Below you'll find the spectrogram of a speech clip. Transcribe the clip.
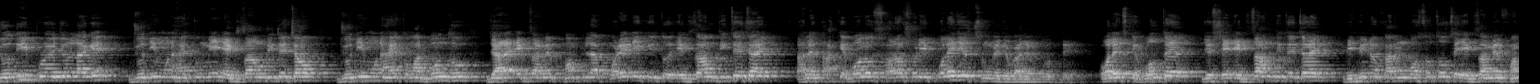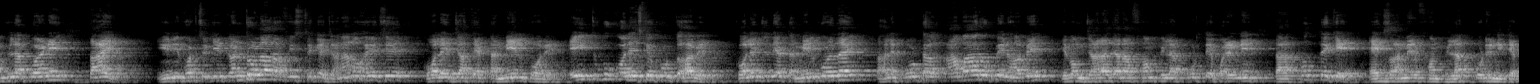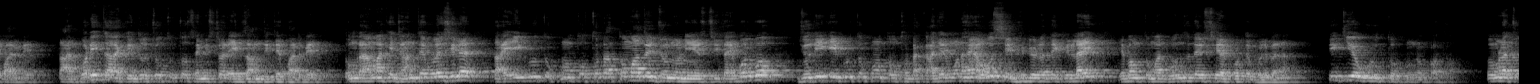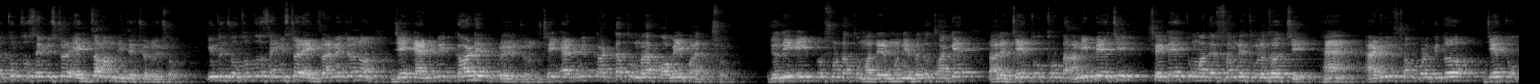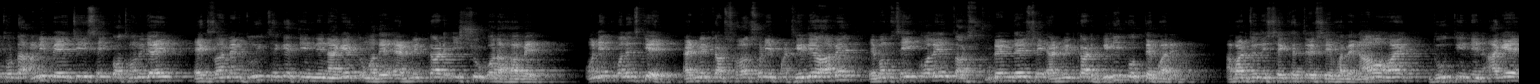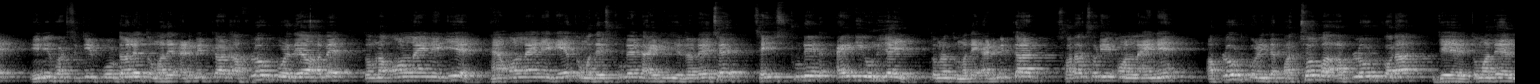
যদি প্রয়োজন লাগে, যদি মনে হয় তুমি এক্সাম দিতে চাও, যদি মনে হয় তোমার বন্ধু যারা এক্সামে ফর্ম ফিল আপ করেনি কিন্তু এক্সাম দিতে চায়, তাহলে তাকে বলো সরাসরি কলেজের সঙ্গে যোগাযোগ করতে। কলেজকে বলতে যে সে এক্সাম দিতে চায়, বিভিন্ন কারণবশত সে এক্সামের ফর্ম ফিল আপ করেনি, তাই ইউনিভার্সিটির কন্ট্রোলার অফিস থেকে জানানো হয়েছে কলেজ যাতে একটা মেল করে। এইটুকু কলেজকে করতে হবে। কলেজ যদি একটা মেল করে দেয়, তাহলে পোর্টাল আবার ওপেন হবে এবং যারা যারা ফর্ম ফিল আপ করতে পারেনি, তারা প্রত্যেকে এক্সামের ফর্ম ফিল আপ করে নিতে পারবে। তারপরেই তারা কিন্তু চতুর্থ সেমিস্টার এক্সাম দিতে পারবে। তোমরা আমাকে জানতে বলেছিলে, তাই এই গুরুত্বপূর্ণ তথ্যটা তোমাদের জন্য নিয়ে এসেছি। তাই বলব, যদি এই গুরুত্বপূর্ণ তথ্যটা কাজের মনে হয়, অবশ্যই ভিডিওটাতে একটি লাইক এবং তোমার বন্ধুদের শেয়ার করতে ভুলবে না। তৃতীয় গুরুত্বপূর্ণ কথা। তোমরা চতুর্থ সেমিস্টার এক্সাম দিতে চলেছ। কিন্তু চতুর্থ সেমিস্টার এক্সামের জন্য যে অ্যাডমিট কার্ডের প্রয়োজন, সেই অ্যাডমিট কার্ডটা তোমরা কবে পাচ্ছ? যদি এই প্রশ্নটা তোমাদের মনে ভেতর থাকে, তাহলে যে তথ্যটা আমি পেয়েছি, সেটাই তোমাদের সামনে তুলে ধরছি। হ্যাঁ অ্যাডমিট সম্পর্কিত যে তথ্যটা আমি পেয়েছি, সেই কথা অনুযায়ী এক্সামের দুই থেকে তিন দিন আগে তোমাদের অ্যাডমিট কার্ড ইস্যু করা হবে। অনেক কলেজকে অ্যাডমিট কার্ড সরাসরি পাঠিয়ে দেওয়া হবে এবং সেই কলেজ তার স্টুডেন্টদের সেই অ্যাডমিট কার্ড বিলি করতে পারে। আবার যদি সেক্ষেত্রে সেভাবে নাও হয়, দু, তিন দিন আগে ইউনিভার্সিটির পোর্টালে তোমাদের অ্যাডমিট কার্ড আপলোড করে দেওয়া হবে। তোমরা অনলাইনে গিয়ে হ্যাঁ অনলাইনে গিয়ে তোমাদের স্টুডেন্ট আইডি যেটা রয়েছে, সেই স্টুডেন্ট আইডি অনুযায়ী তোমরা তোমাদের অ্যাডমিট কার্ড সরাসরি অনলাইনে আপলোড করে নিতে পারছ বা আপলোড করা যে তোমাদের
